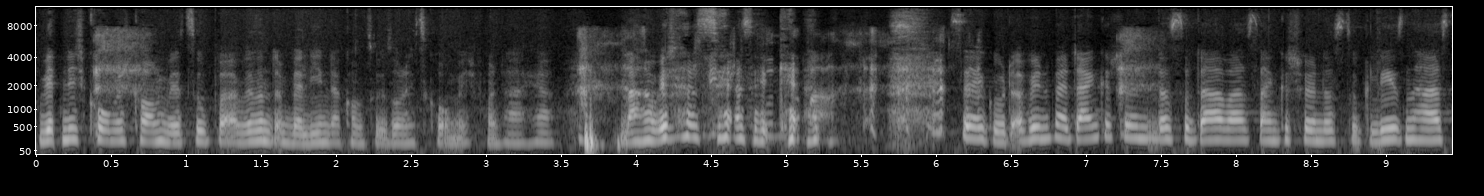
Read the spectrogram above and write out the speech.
Wird nicht komisch kommen, wird super. Wir sind in Berlin, da kommt sowieso nichts komisch. Von daher machen wir das sehr, sehr gerne. Sehr gut. Auf jeden Fall Dankeschön, dass du da warst. Dankeschön, dass du gelesen hast.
